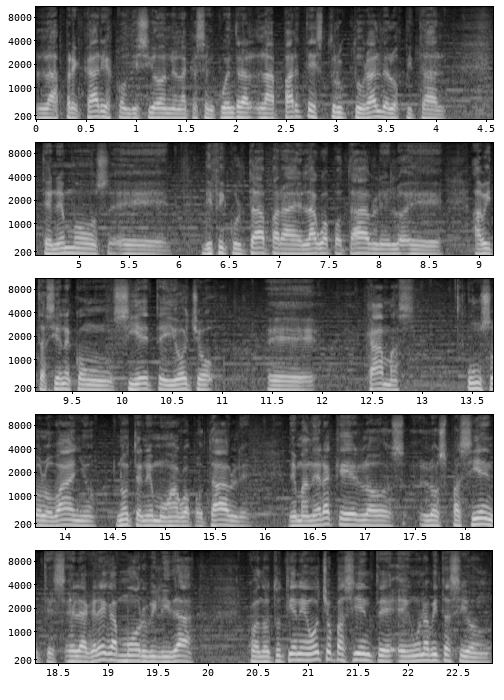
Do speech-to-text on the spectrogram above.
las precarias condiciones en las que se encuentra la parte estructural del hospital. Tenemos... Eh, dificultad para el agua potable, eh, habitaciones con siete y ocho eh, camas, un solo baño, no tenemos agua potable, de manera que los, los pacientes, se le agrega morbilidad. Cuando tú tienes ocho pacientes en una habitación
